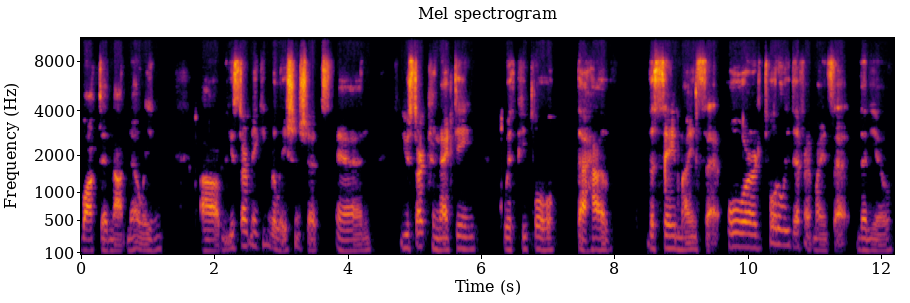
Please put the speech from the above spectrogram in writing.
walked in not knowing. Um, you start making relationships and you start connecting with people that have the same mindset or totally different mindset than you,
